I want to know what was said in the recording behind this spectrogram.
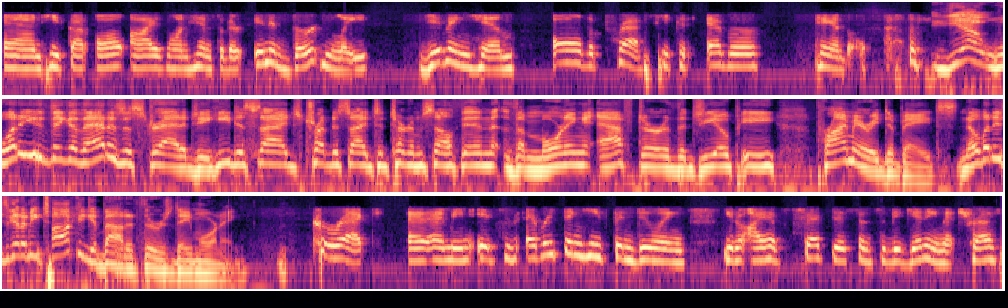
and he's got all eyes on him. So they're inadvertently giving him all the press he could ever handle. Yeah, what do you think of that as a strategy? He decides, Trump decides to turn himself in the morning after the GOP primary debates. Nobody's going to be talking about it Thursday morning. Correct. And I mean, it's everything he's been doing. You know, I have said this since the beginning that Trump,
